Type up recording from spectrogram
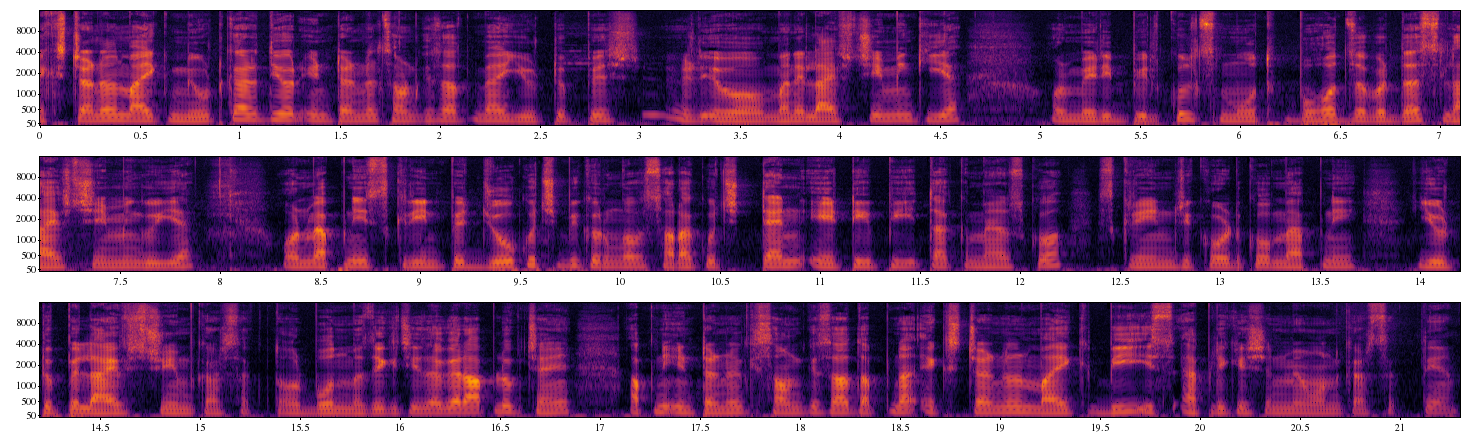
एक्सटर्नल माइक म्यूट कर दिया और इंटरनल साउंड के साथ मैं यूट्यूब पे मैंने लाइव स्ट्रीमिंग किया और मेरी बिल्कुल स्मूथ बहुत ज़बरदस्त लाइव स्ट्रीमिंग हुई है। और मैं अपनी स्क्रीन पे जो कुछ भी करूँगा, वो सारा कुछ 1080p तक मैं उसको स्क्रीन रिकॉर्ड को मैं अपनी यूट्यूब पे लाइव स्ट्रीम कर सकता हूँ। और बहुत मज़े की चीज़ अगर आप लोग चाहें, अपनी इंटरनल साउंड के साथ अपना एक्सटर्नल माइक भी इस एप्लीकेशन में ऑन कर सकते हैं।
